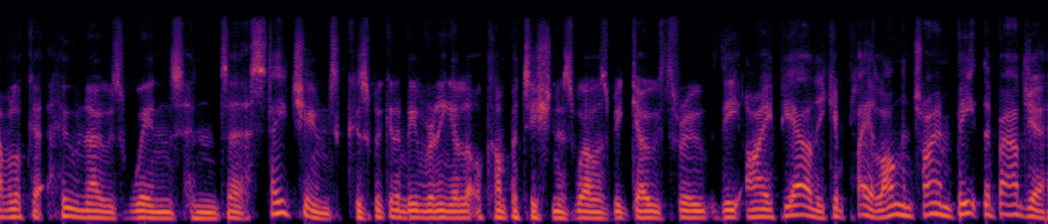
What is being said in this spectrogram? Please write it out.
Have a look at Who Knows Wins and uh, stay tuned because we're going to be running a little competition as well as we go through the IPL. You can play along and try and beat the Badger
